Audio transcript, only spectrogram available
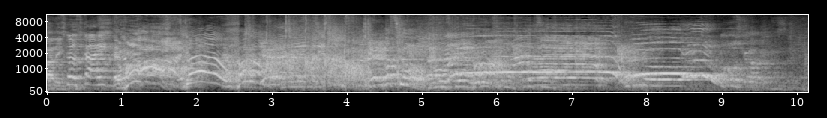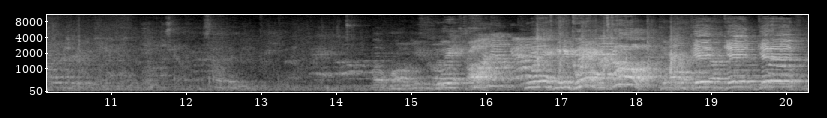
Scotty. Let's go, Scotty. Let's go. Quick. Come on now, go. Make it quick. Let's go. Get, get, get it.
